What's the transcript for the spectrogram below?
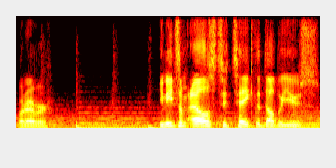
Whatever. You need some L's to take the W's.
